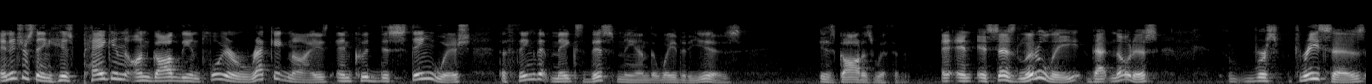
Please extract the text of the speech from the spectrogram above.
And interesting, his pagan, ungodly employer recognized and could distinguish the thing that makes this man the way that he is, is God is with him. And it says literally that, notice, verse 3 says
